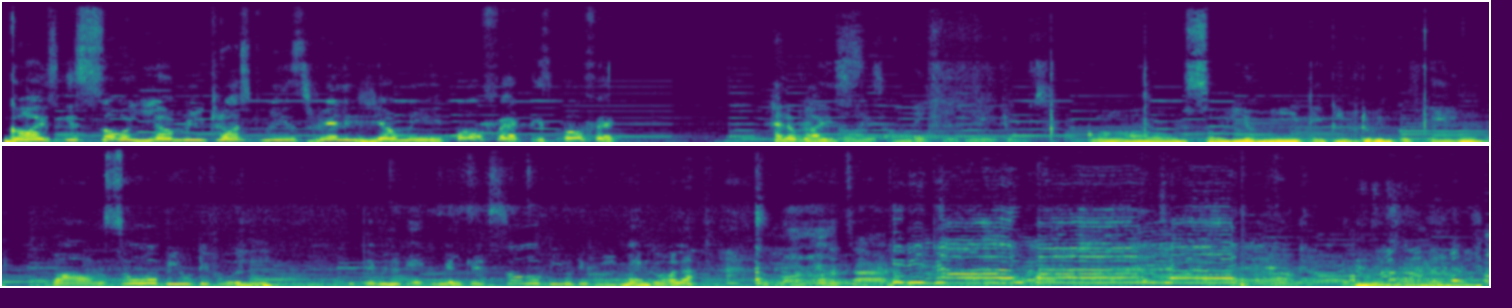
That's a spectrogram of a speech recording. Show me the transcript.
Guys, it's so yummy. Trust me, it's really yummy. Perfect. It's perfect. Hello, guys. guys, I'm making noodles. Wow, so yummy. Take group doing cooking. Wow, so beautiful. ਤੇ ਮੈਨੂੰ ਕੇਕ ਮਿਲ ਕੇ so beautiful mango ਵਾਲਾ ਕਿਹੜੀ ਟਾਲ ਹੈਪੀ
